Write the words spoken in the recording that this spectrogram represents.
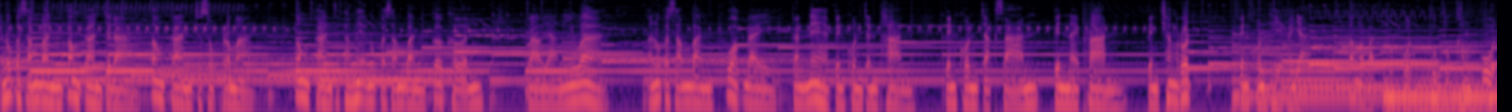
อนุปสัมบันต้องการจะด่าต้องการจะสบประมาทต้องการจะทำให้อนุปสัมบันเก้อเขิน กล่าวอย่างนี้ว่า อนุปสัมบันพวกใดกันแน่เป็นคนจันทาน เป็นคนจักสาร เป็นนายพราน เป็นช่างรถ เป็นคนเทขยะ ต้องอบัตทุกกฎทุกๆคำพูด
